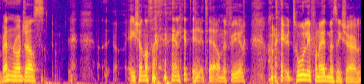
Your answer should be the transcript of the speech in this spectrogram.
Brendan Rogers Jeg skjønner at han er en litt irriterende fyr. Han er utrolig fornøyd med seg sjøl.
